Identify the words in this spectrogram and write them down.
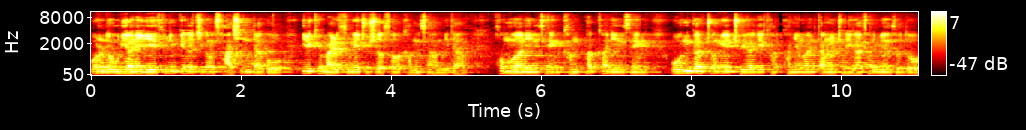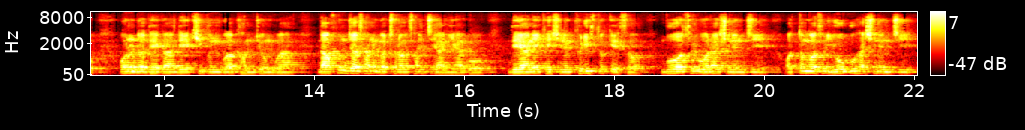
오늘도 우리 안에 예수님께서 지금 사신다고 이렇게 말씀해 주셔서 감사합니다. 허무한 인생, 강팍한 인생, 온갖 종의 죄악이 관영한 땅을 저희가 살면서도 오늘도 내가 내 기분과 감정과 나 혼자 사는 것처럼 살지 아니하고 내 안에 계시는 그리스도께서 무엇을 원하시는지 어떤 것을 요구하시는지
